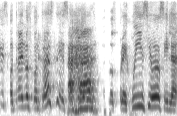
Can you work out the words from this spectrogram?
vez, otra vez los contrastes. Ajá. Los prejuicios y la,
